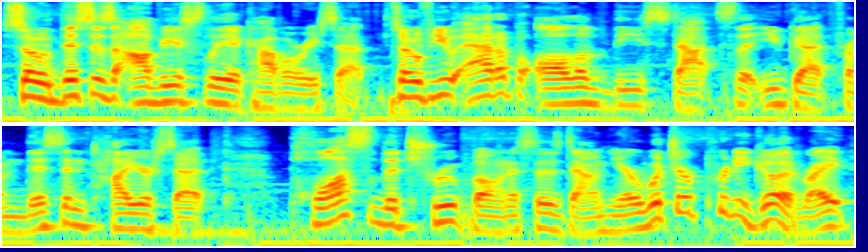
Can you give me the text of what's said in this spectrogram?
So this is obviously a cavalry set. So if you add up all of these stats that you get from this entire set plus the troop bonuses down here which are pretty good right?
